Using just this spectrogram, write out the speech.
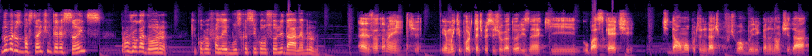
números bastante interessantes para um jogador que, como eu falei, busca se consolidar, né, Bruno? É, exatamente. É muito importante para esses jogadores, né, que o basquete te dá uma oportunidade que o futebol americano não te dá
